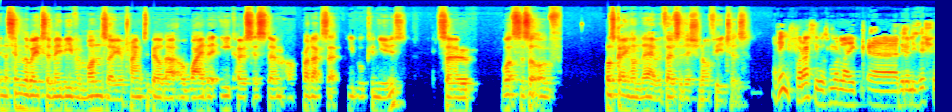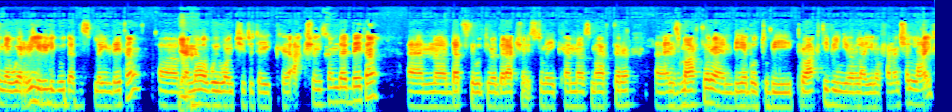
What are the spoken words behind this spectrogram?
in a similar way to maybe even Monzo, you're trying to build out a wider ecosystem of products that people can use. So what's the sort of what's going on there with those additional features? I think for us it was more like uh, the realization that we're really really good at displaying data, uh, yeah. and now we want you to take uh, actions on that data and uh, that's the ultimate direction is to make Emma smarter uh, and smarter and being able to be proactive in your like you know financial life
